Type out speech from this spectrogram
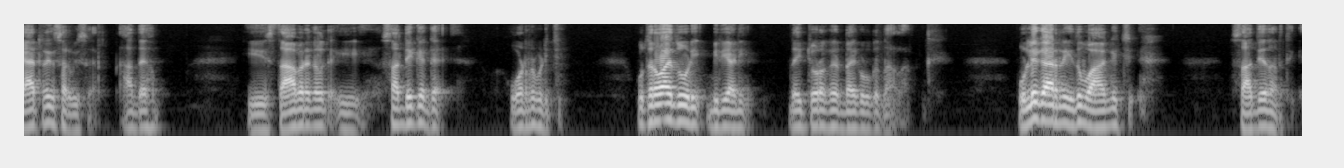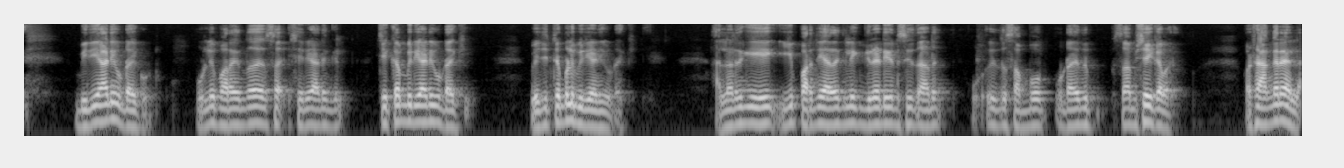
കാറ്ററിംഗ് സർവീസുകാരൻ അദ്ദേഹം ഈ സ്ഥാപനങ്ങൾക്ക് ഈ സദ്യക്കൊക്കെ ഓർഡർ പിടിച്ച്. ഉത്തരവാദിത്തോടി ബിരിയാണി നെയ്ച്ചോറൊക്കെ ഉണ്ടാക്കി കൊടുക്കുന്ന ആളാണ്. പുള്ളിക്കാരന് ഇത് വാങ്ങിച്ച് സദ്യ നടത്തി. ബിരിയാണി ഉണ്ടാക്കി കൊടുത്തു പുള്ളി പറയുന്നത് ശരിയാണെങ്കിൽ ചിക്കൻ ബിരിയാണി ഉണ്ടാക്കി വെജിറ്റബിൾ ബിരിയാണി ഉണ്ടാക്കി. അല്ലെങ്കിൽ ഈ പറഞ്ഞ ഏതെങ്കിലും ഇൻഗ്രീഡിയൻസ് ഇതാണ് ഇത് സംഭവം ഉണ്ടായത് സംശയിക്കാൻ വരും. പക്ഷേ അങ്ങനെയല്ല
